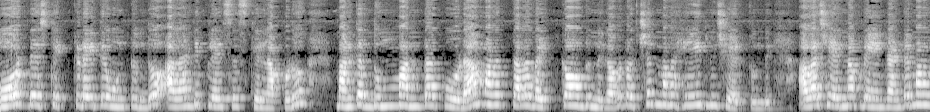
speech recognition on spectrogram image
మోర్ డస్ట్ ఎక్కడైతే ఉంటుందో అలాంటి ప్లేసెస్కి వెళ్ళినప్పుడు మనకి దుమ్ము అంతా కూడా మన తల వెట్గా ఉంటుంది కాబట్టి వచ్చేది మన హెయిర్ని చేరుతుంది. అలా చేరినప్పుడు ఏంటంటే మనం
